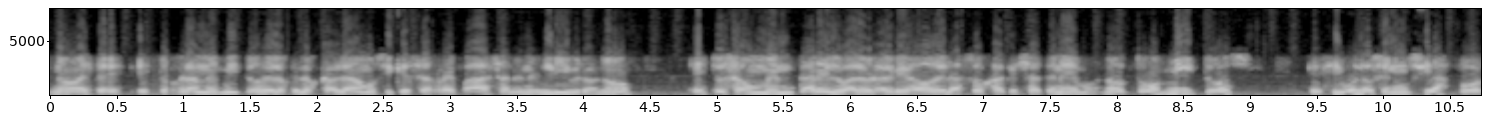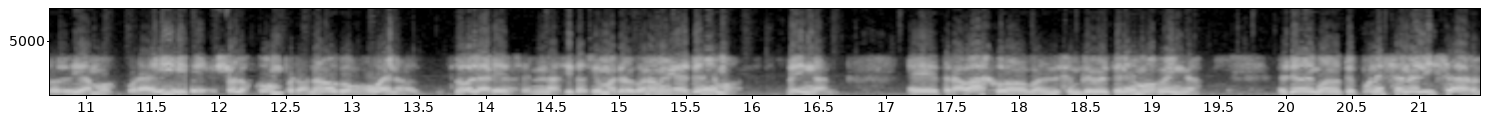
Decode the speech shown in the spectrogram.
¿no? Este, estos grandes mitos de los, de los que hablamos y que se repasan en el libro, ¿no? Esto es aumentar el valor agregado de la soja que ya tenemos, ¿no? Todos mitos que si vos los enunciás por, digamos, por ahí, eh, yo los compro, ¿no? Como, bueno, dólares en la situación macroeconómica que tenemos, vengan. Eh, trabajo con el desempleo que tenemos, venga. El tema es que cuando te pones a analizar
